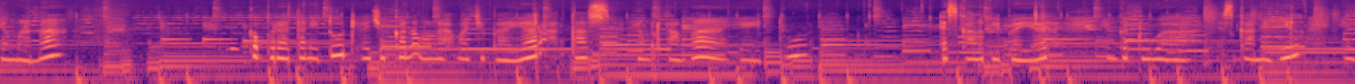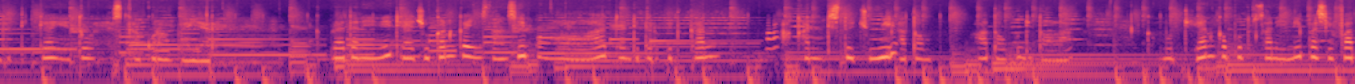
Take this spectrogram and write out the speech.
yang mana keberatan itu diajukan oleh wajib bayar atas yang pertama yaitu SK lebih bayar yang kedua SK nihil. Yang ketiga yaitu SK kurang bayar. Keberatan ini diajukan ke instansi pengelola dan diterbitkan akan disetujui atau ataupun ditolak. Kemudian keputusan ini bersifat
